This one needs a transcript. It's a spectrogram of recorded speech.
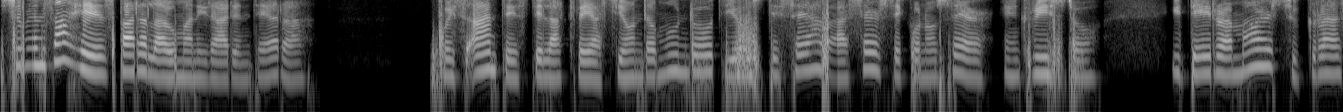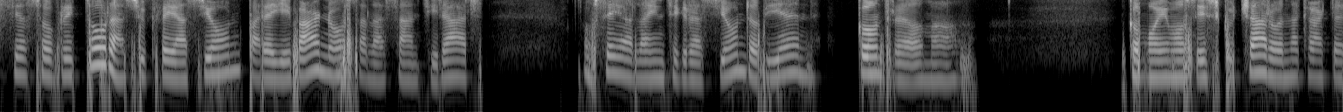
Su mensaje es para la humanidad entera, pues antes de la creación del mundo Dios deseaba hacerse conocer en Cristo y derramar su gracia sobre toda su creación para llevarnos a la santidad o sea, la integración del bien contra el mal. Como hemos escuchado en la carta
